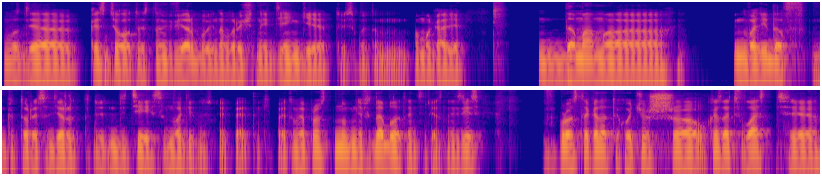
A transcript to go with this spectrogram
возле костела, то есть там вербу и на вырученные деньги, то есть мы там помогали домам э, инвалидов, которые содержат детей с инвалидностью, опять-таки. Поэтому я просто, ну, мне всегда было это интересно. И здесь просто, когда ты хочешь э, указать власти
